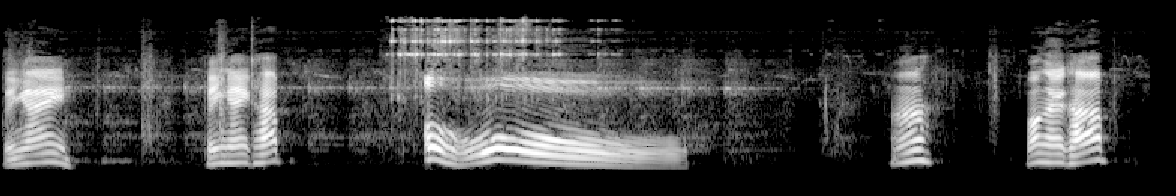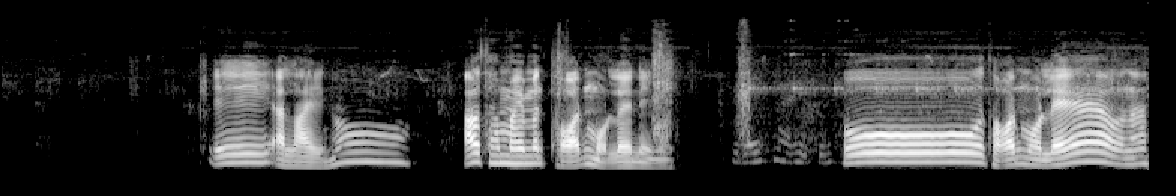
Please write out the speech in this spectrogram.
เป็นไง เป็นไงครับ โอ้โหฮะว่าไงครับ เอ๊อะไรเนาะเอาทำไมมันถอนหมดเลยนี่เล็กหน่อยสิโอ้ ถอนหมดแล้วนะ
